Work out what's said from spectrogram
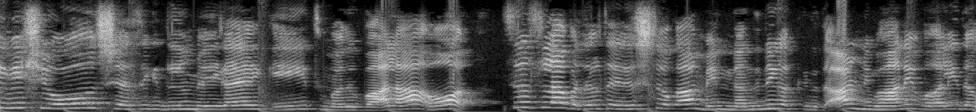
टीवी शो जैसे कि दिल मिल गए गीत, मधुबाला और सिलसिला बदलते रिश्तों का में नंदनी का किरदार निभाने वाली द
